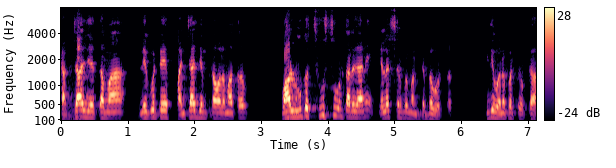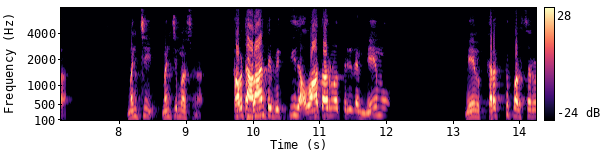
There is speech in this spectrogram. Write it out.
కబ్జాలు చేద్దామా లేకుంటే పంచాయతీ దింపిన వాళ్ళు మాత్రం వాళ్ళు ఊక చూస్తూ ఉంటారు కానీ ఎలక్షన్ పోయి మనం దెబ్బ కొడతారు. ఇది వనపర్తి యొక్క మంచి మంచి మనసు కాబట్టి అలాంటి వ్యక్తి వాతావరణంలో పెరిగిన మేము మేము కరెక్ట్ పర్సన్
